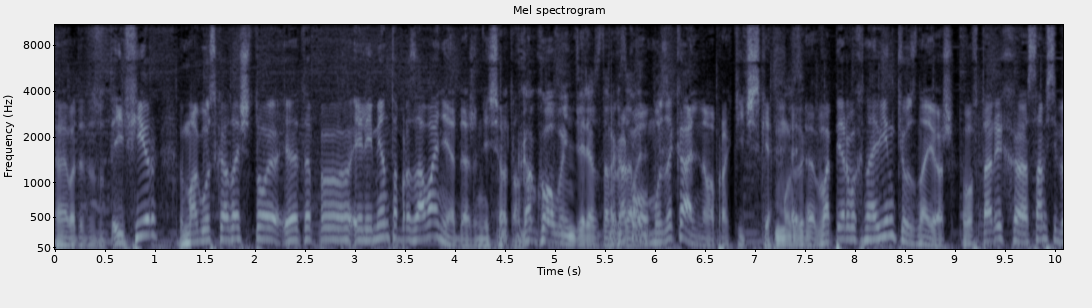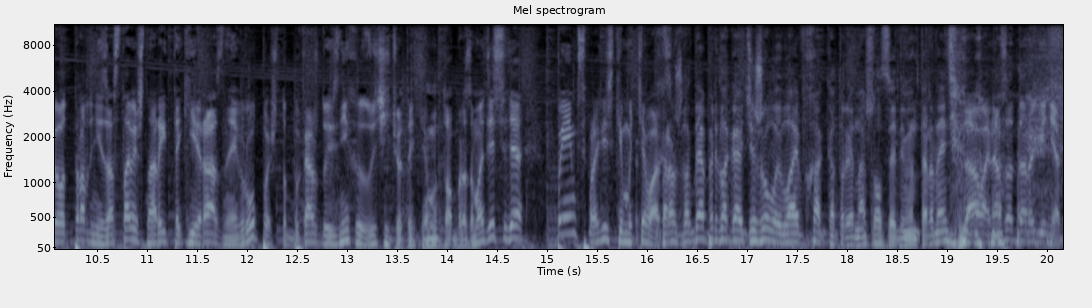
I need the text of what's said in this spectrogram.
э, вот этот вот эфир. Могу сказать, что это э, элемент образования даже несет он. Какого интересного Какого? образования? Музыкального практически. Музык- Э, Во-первых, новинки узнаешь. Во-вторых, э, сам себя вот правда не заставишь нарыть такие разные группы, чтобы каждую из них изучить вот таким вот образом. А здесь у тебя пимс, практически мотивация. Хорошо, тогда я предлагаю тяжелый лайфхак, который я нашел сегодня в интернете. Давай, назад дороги нет.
